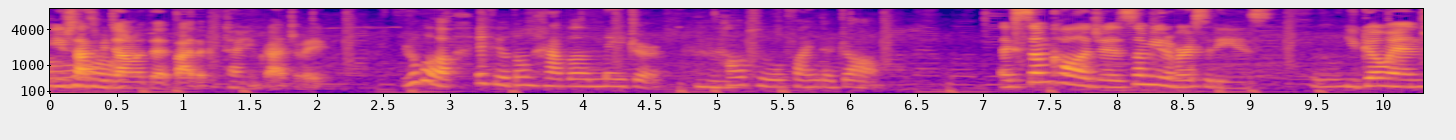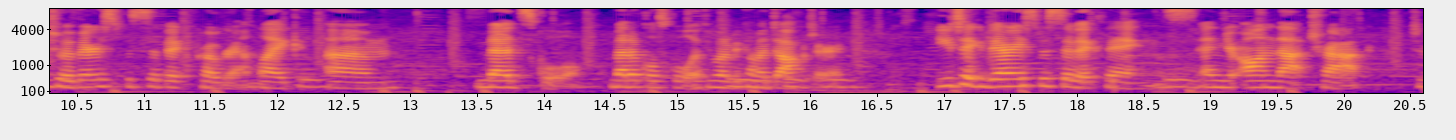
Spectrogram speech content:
You just have to be Oh. done with it by the time you graduate. 如果 if you don't have a major, mm-hmm. how to find a job？Like some colleges, some universities, mm-hmm. you go into a very specific program, like mm-hmm. um, med school, medical school, if you want to become a doctor. You take very specific things, and you're on that track to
